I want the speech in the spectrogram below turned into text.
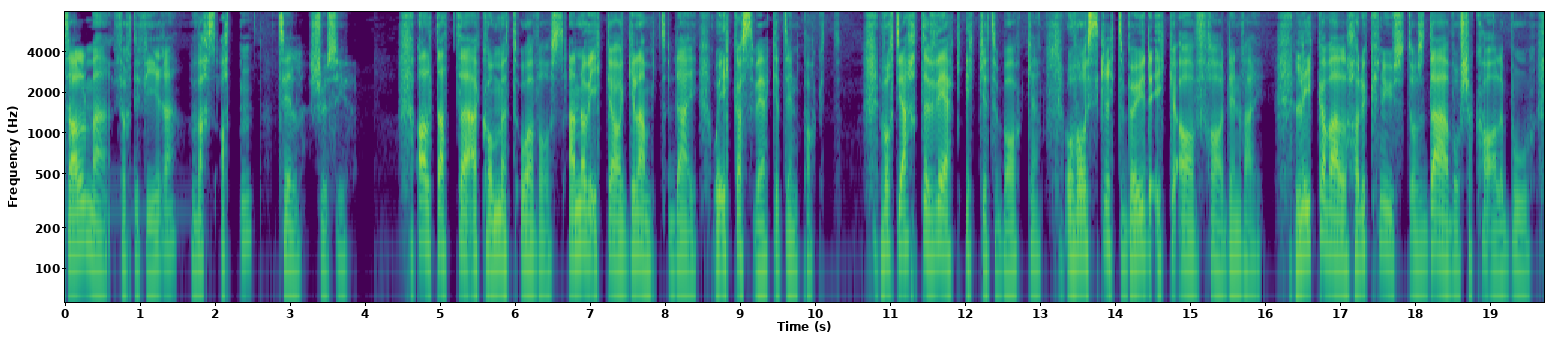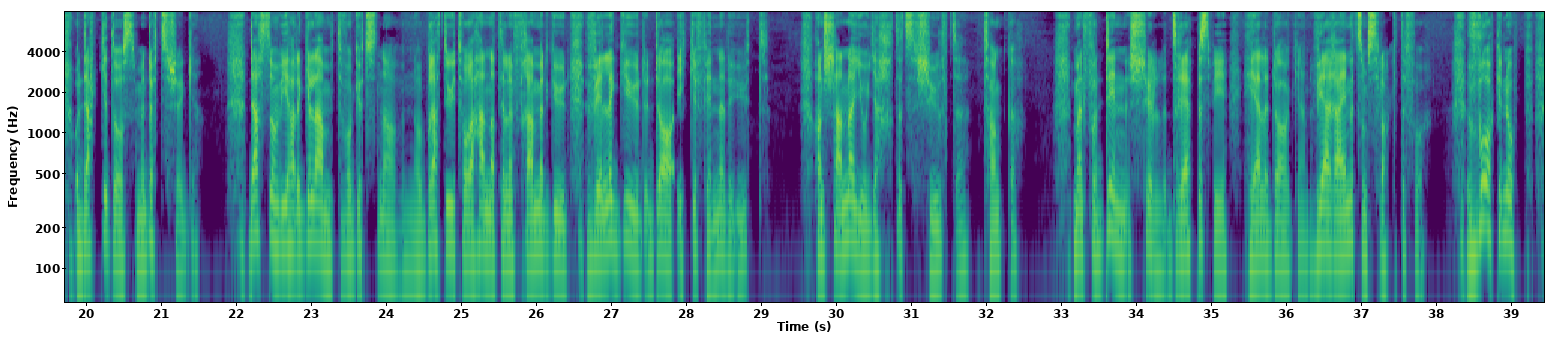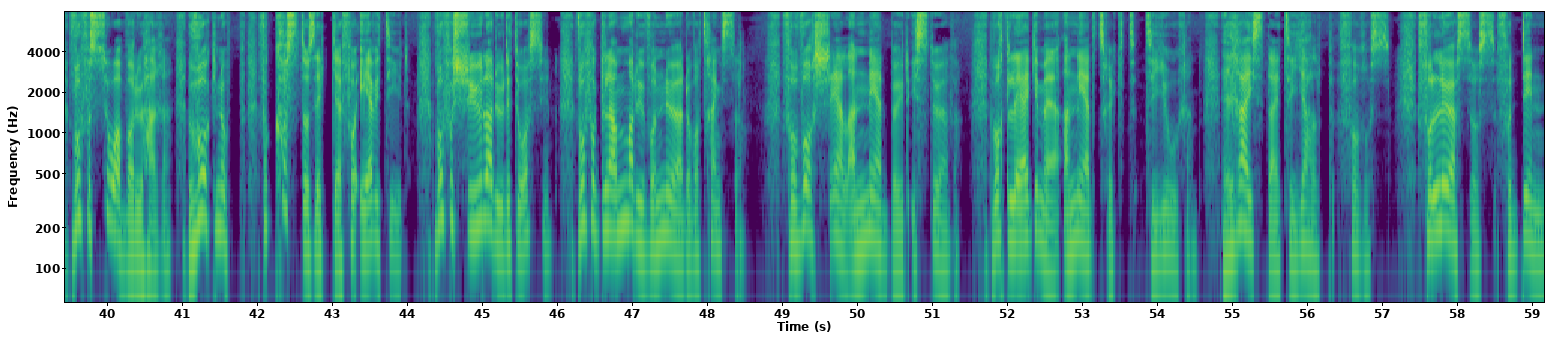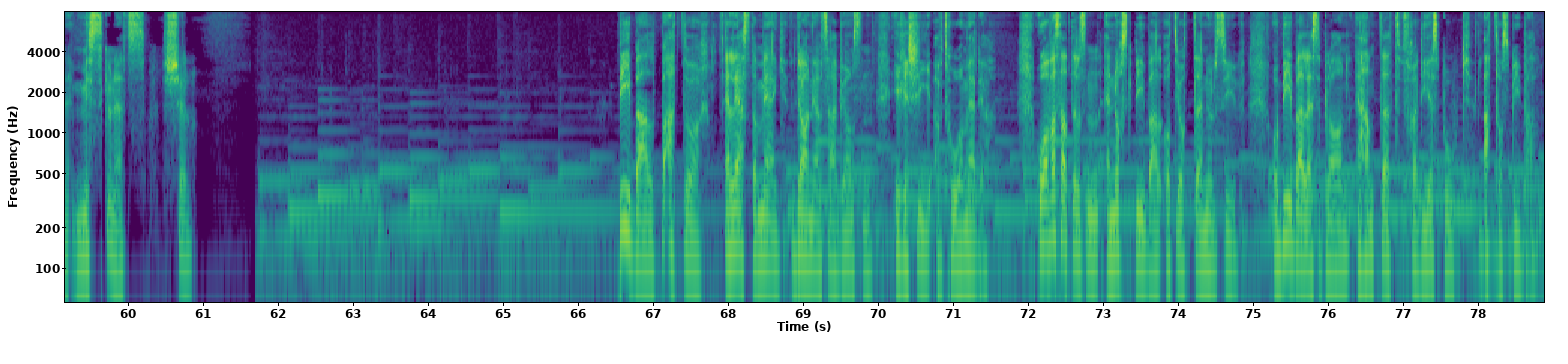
Salme 44, vers 18 til 27. Alt dette er kommet over oss, ennå vi ikke har glemt deg og ikke har sveket din pakt. Vårt hjerte vek ikke tilbake, og våre skritt bøyde ikke av fra din vei. Likevel har du knust oss der hvor sjakalet bor, og dekket oss med dødsskygge. Dersom vi hadde glemt vår Guds navn og bredt ut våre hender til en fremmed Gud, ville Gud da ikke finne det ut? Han kjenner jo hjertets skjulte tanker. Men for din skyld drepes vi hele dagen, vi er regnet som slaktefår. Våkn opp, hvorfor sover du, Herre? Våkn opp, forkast oss ikke for evig tid. Hvorfor skjuler du ditt åsyn? Hvorfor glemmer du vår nød og vår trengsel? For vår sjel er nedbøyd i støvet, vårt legeme er nedtrykt til jorden. Reis deg til hjelp for oss, forløs oss for din miskunnhets skyld. Bibel på ett år er lest av meg, Daniel Sæbjørnsen, i regi av Tro og Medier. Oversettelsen er Norsk bibel 8807, og bibelleseplanen er hentet fra deres bok Ett års bibel.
